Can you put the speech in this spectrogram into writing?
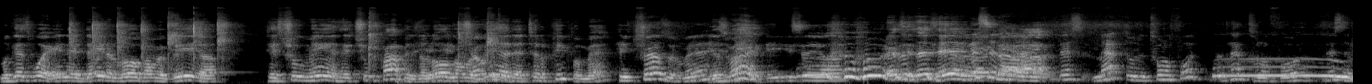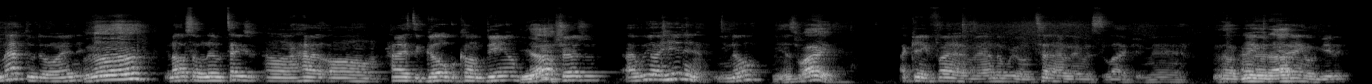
But guess what? In that day, the Lord gonna reveal His true men, His true prophets. The Lord His gonna reveal that to the people, man. His treasure, man. That's right. He, he say, uh, that's that's heavy. Listen, right uh, that's Matthew the twenty fourth, not twenty fourth. This is Matthew though, ain't it? Uh-huh. And also limitation on how um how is the gold become dim? Yeah. Treasure. Uh, we are hidden, you know. That's right. I can't find it, man. I know we're on time limits like it, man. No I ain't, good. I I, ain't gonna get it,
